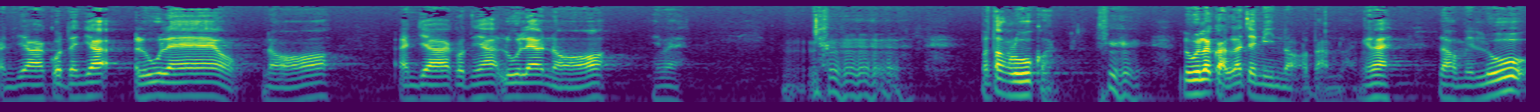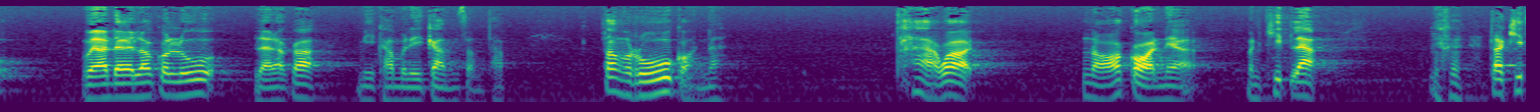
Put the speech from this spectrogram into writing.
อัญญาโกตัญญะรู้แล้ว หนอ อัญญากฏญะรู้แล้วหนอใช่ไหมมันต้องรู้ก่อน รู้แล้วก่อนแล้วจะมีหนอตามหลังใช่ไหมเราไม่รู้ เวลาเดินเราก็รู้ แล้วเราก็มีคำบริกรรมสำทับ ต้องรู้ก่อนนะ ถ้าว่าหนอก่อนเนี่ย มันคิดแล้ว ถ้าคิด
